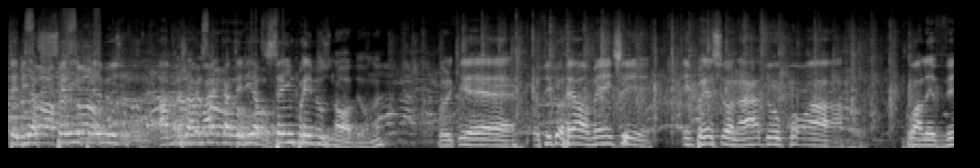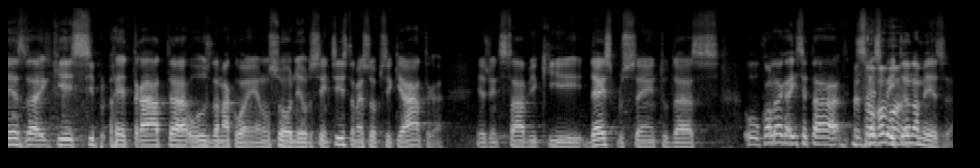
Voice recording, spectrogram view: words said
teria pessoal, 100 pessoal. prêmios, a Jamaica teria 100 prêmios Nobel, né? Porque é, eu fico realmente impressionado com a, com a leveza em que se retrata o uso da maconha. Eu não sou neurocientista, mas sou psiquiatra, e a gente sabe que 10% das. O colega aí, você está desrespeitando vamos... a mesa,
